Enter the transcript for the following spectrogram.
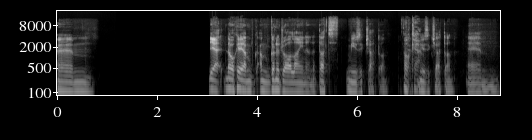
Um. Yeah. No. Okay. I'm. I'm gonna draw a line in it. That's music chat done. Okay. Music chat done. Um.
